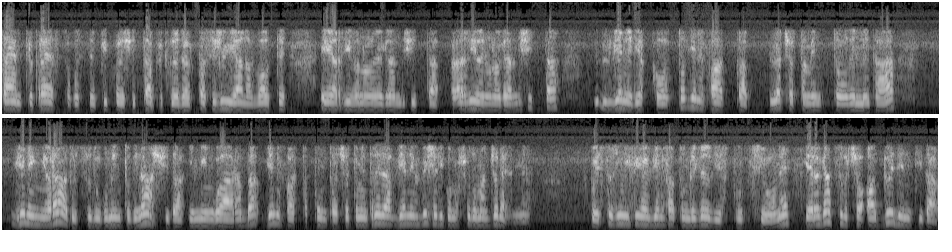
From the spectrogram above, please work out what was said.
sempre presto queste piccole città, piccole realtà siciliane a volte e arrivano nelle grandi città. Arriva in una grande città, viene riaccolto, viene fatta l'accertamento dell'età, viene ignorato il suo documento di nascita in lingua araba, viene fatto appunto l'accertamento dell'età, viene invece riconosciuto maggiorenne. Questo significa che viene fatto un decreto di espulsione e il ragazzo perciò ha due identità,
